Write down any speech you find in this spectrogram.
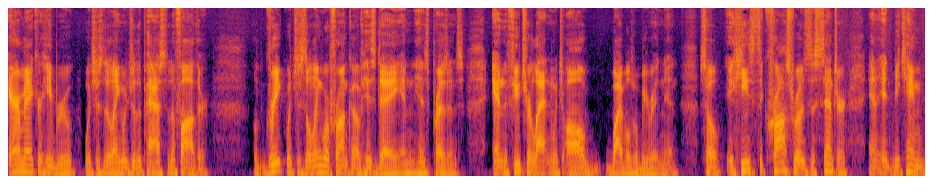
Aramaic or Hebrew, which is the language of the past and the Father, Greek, which is the lingua franca of his day and his presence, and the future Latin, which all Bibles will be written in. So he's the crossroads, the center, and it became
